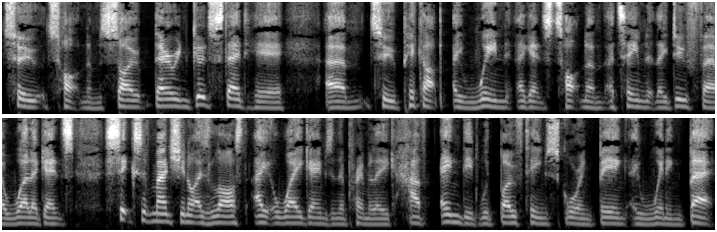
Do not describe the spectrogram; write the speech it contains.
to Tottenham. So they're in good stead here. Um, to pick up a win against Tottenham, a team that they do fare well against. Six of Manchester United's last eight away games in the Premier League have ended with both teams scoring being a winning bet.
